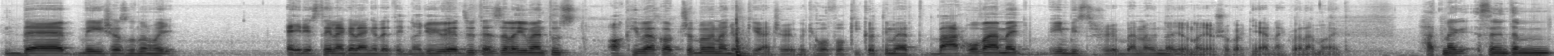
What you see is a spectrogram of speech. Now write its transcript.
de mégis azt gondolom, hogy egyrészt tényleg elengedett egy nagyon jó edzőt ezzel a Juventus, akivel kapcsolatban nagyon kíváncsi vagyok, hogy hol fog kikötni, mert bárhová megy, én biztos vagyok benne, hogy nagyon-nagyon sokat nyernek vele majd. Hát meg szerintem,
